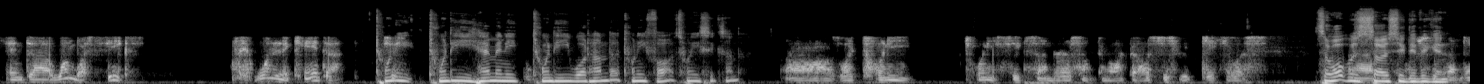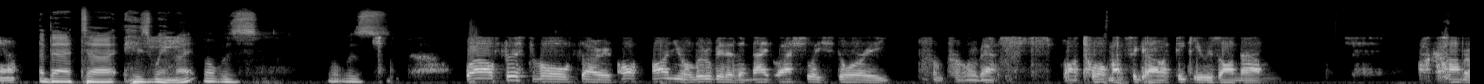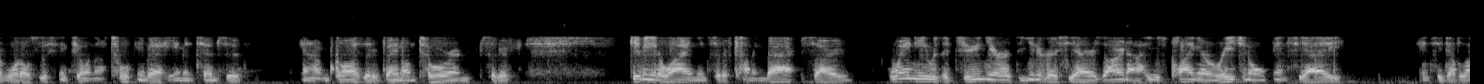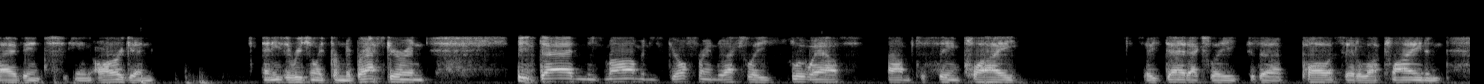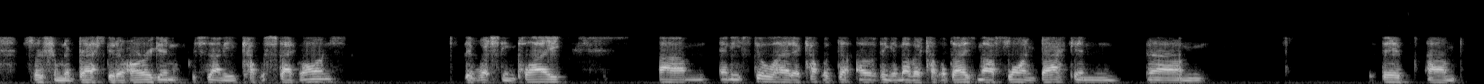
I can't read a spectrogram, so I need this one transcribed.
and uh, won by six. Won in a canter. 20, 20, how many, 20 what under? 25, 26 under? Oh, it was like 20, 26 under or something like that. It was just ridiculous. So what was Um, so significant looking it up now. about uh, his win, mate? What was, what was, Well, first of all, so I, I knew a little bit of the Nate Lashley story from probably about well, 12 months ago. I think he was on, um, I can't remember what I was listening to, and they were talking about him in terms of um, guys that have been on tour and sort of giving it away and then sort of coming back. So when he was a junior at the University of Arizona, he was playing a regional NCAA, NCAA event in Oregon, and he's originally from Nebraska and his dad and his mom and his girlfriend actually flew out um, to see him play. So his dad actually is a pilot, so plane and flew from Nebraska to Oregon, which is only a couple of state lines. They watched him play, um, and he still had a couple of, I think, another couple of days, and they were flying back, and um, they're, um,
